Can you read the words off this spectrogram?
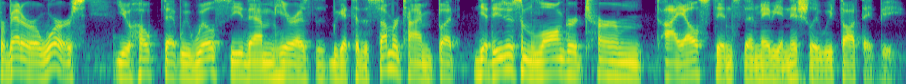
for better or worse, you hope that we will see them here as the, we get to the summertime. But yeah, these are some longer term IL stints than maybe initially we thought they'd be.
